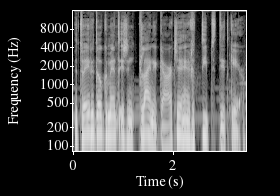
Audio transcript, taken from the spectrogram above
Het tweede document is een kleiner kaartje en getypt dit keer.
